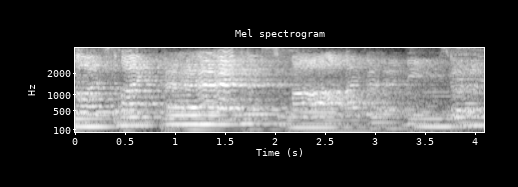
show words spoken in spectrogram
sollst ein fettes Mahl genießen,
